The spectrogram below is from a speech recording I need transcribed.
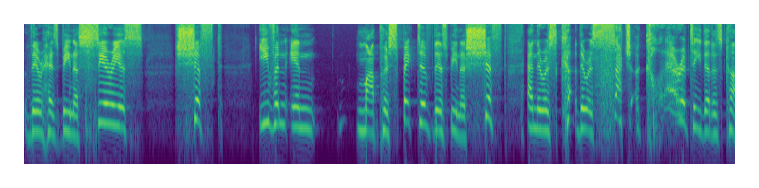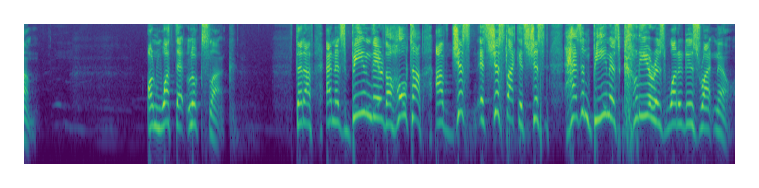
there has been a serious shift, even in my perspective. There's been a shift, and there is, there is such a clarity that has come on what that looks like. That I've, and it's been there the whole time. I've just, it's just like it's just hasn't been as clear as what it is right now.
